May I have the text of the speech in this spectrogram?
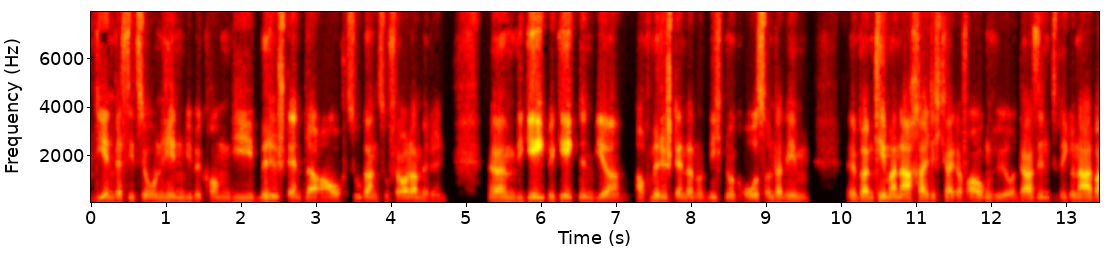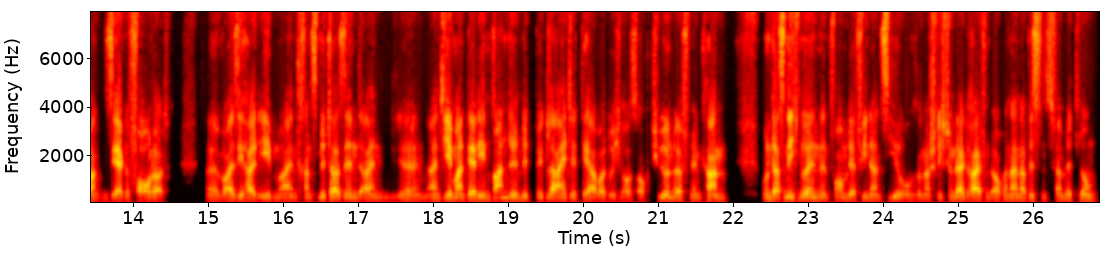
die Investitionen hin? Wie bekommen die Mittelständler auch Zugang zu Fördermitteln? Ähm, wie begegnen wir auch Mittelständlern und nicht nur Großunternehmen äh, beim Thema Nachhaltigkeit auf Augenhöhe? Und da sind Regionalbanken sehr gefordert. Äh, weil sie halt eben ein Transmitter sind, ein, äh, ein jemand, der den Wandel mitbegleitet, der aber durchaus auch Türen öffnen kann. Und das nicht nur in Form der Finanzierung, sondern schlicht und ergreifend auch in einer Wissensvermittlung.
